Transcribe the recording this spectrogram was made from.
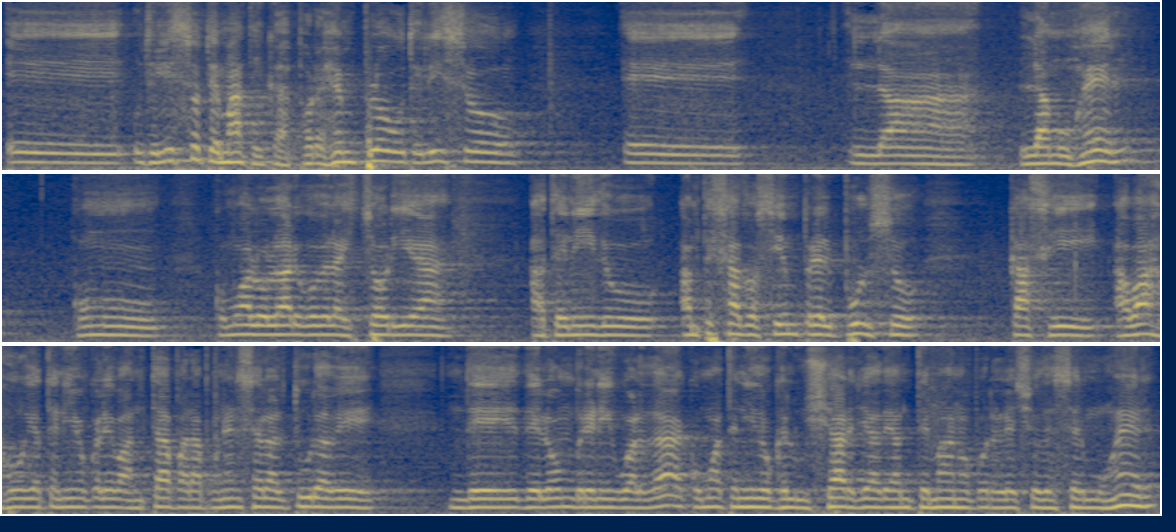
eh, utilizo temáticas, por ejemplo, utilizo eh, la, la mujer como, a lo largo de la historia ha tenido, ha empezado siempre el pulso casi abajo y ha tenido que levantar para ponerse a la altura de, del hombre en igualdad, cómo ha tenido que luchar ya de antemano por el hecho de ser mujer.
